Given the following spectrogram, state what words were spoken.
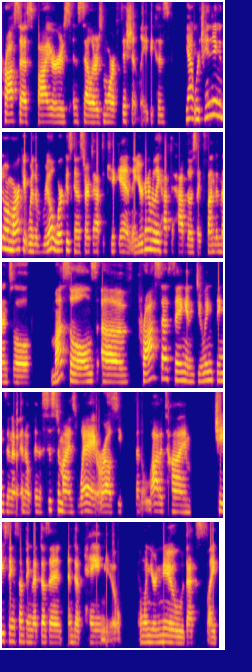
process buyers and sellers more efficiently. Because yeah, we're changing into a market where the real work is going to start to have to kick in and you're going to really have to have those like fundamental muscles of processing and doing things in a, in a, in a systemized way, or else you spend a lot of time chasing something that doesn't end up paying you. And when you're new, that's like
